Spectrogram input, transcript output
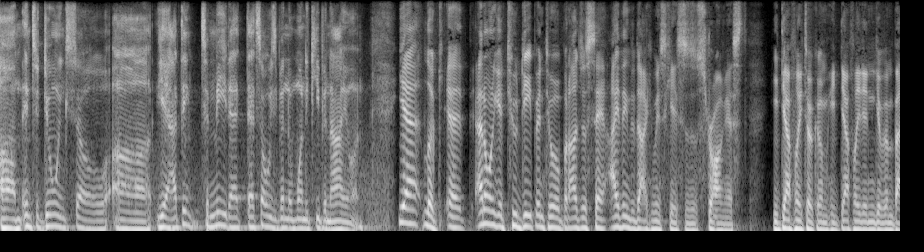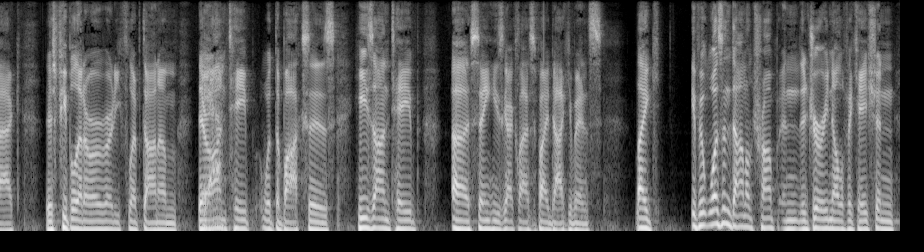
um, into doing so, uh, yeah, I think to me that that's always been the one to keep an eye on. Yeah, look, uh, I don't want to get too deep into it, but I'll just say I think the documents case is the strongest. He definitely took him. He definitely didn't give him back. There's people that are already flipped on him. They're yeah. on tape with the boxes. He's on tape uh, saying he's got classified documents. Like, if it wasn't Donald Trump and the jury nullification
